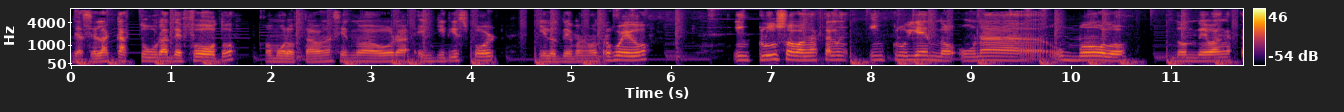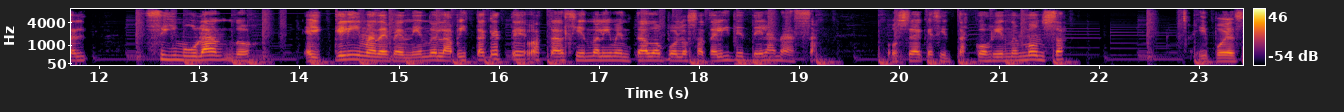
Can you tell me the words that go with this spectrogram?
de hacer las capturas de fotos, como lo estaban haciendo ahora en GT Sport y los demás otros juegos. Incluso van a estar incluyendo una, un modo donde van a estar simulando el clima, dependiendo de la pista que esté, va a estar siendo alimentado por los satélites de la NASA. O sea que si estás corriendo en Monza y pues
